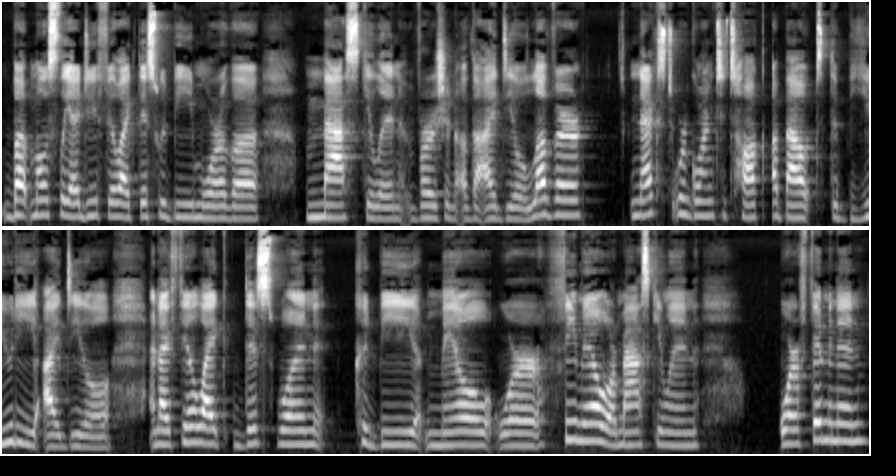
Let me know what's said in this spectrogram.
But mostly, I do feel like this would be more of a masculine version of the ideal lover. Next, we're going to talk about the beauty ideal. And I feel like this one could be male or female or masculine or feminine,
